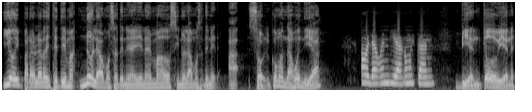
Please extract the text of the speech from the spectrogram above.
Y hoy, para hablar de este tema, no la vamos a tener a Elena Armado, sino la vamos a tener a Sol. ¿Cómo andás? Buen día. Hola, buen día, ¿cómo están? Bien, todo bien.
